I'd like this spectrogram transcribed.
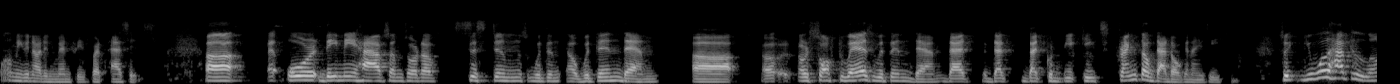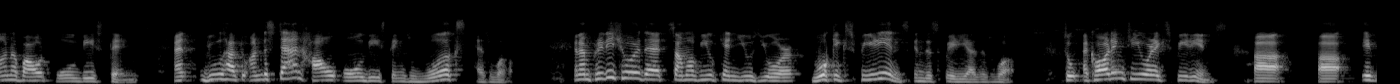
Well, maybe not inventories, but assets. Uh, or they may have some sort of systems within uh, within them uh, uh, or softwares within them that that that could be a key strength of that organization. So you will have to learn about all these things, and you will have to understand how all these things works as well. And I'm pretty sure that some of you can use your work experience in these areas as well. So according to your experience, uh, uh, if,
